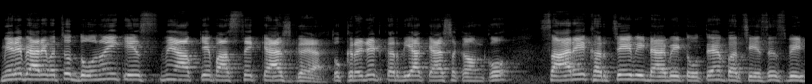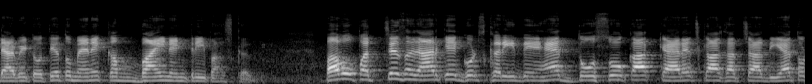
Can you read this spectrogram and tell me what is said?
मेरे प्यारे बच्चों, दोनों ही केस में आपके पास से कैश गया तो क्रेडिट कर दिया कैश अकाउंट को। सारे खर्चे भी डेबिट होते हैं परचेसेस भी डेबिट होते हैं। तो मैंने कंबाइंड एंट्री पास कर दी। बाबू, पच्चीस हज़ार के गुड्स खरीदे हैं 200 का कैरेज का खर्चा दिया तो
